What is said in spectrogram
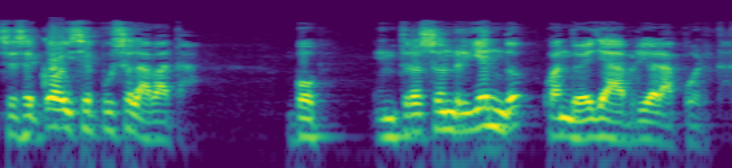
Se secó y se puso la bata. Bob entró sonriendo cuando ella abrió la puerta.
